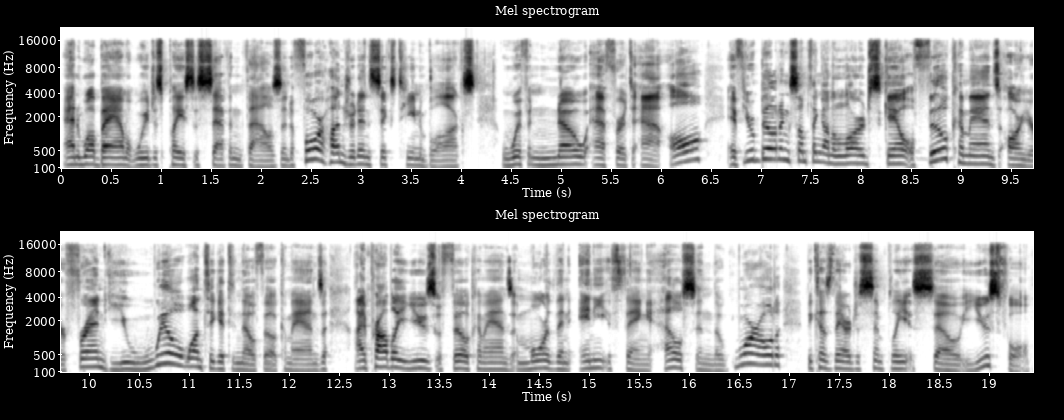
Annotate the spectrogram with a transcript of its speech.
and well, bam, we just placed 7,416 blocks with no effort at all. If you're building something on a large scale, fill commands are your friend. You will want to get to know fill commands. I probably use fill commands more than anything else in the world because they are just simply so useful.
